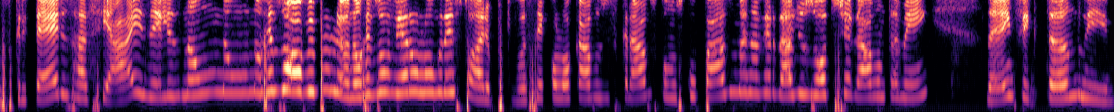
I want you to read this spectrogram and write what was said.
os critérios raciais, eles não, não, não resolvem o problema, não resolveram ao longo da história, porque você colocava os escravos como os culpados, mas na verdade os outros chegavam também, né, infectando e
